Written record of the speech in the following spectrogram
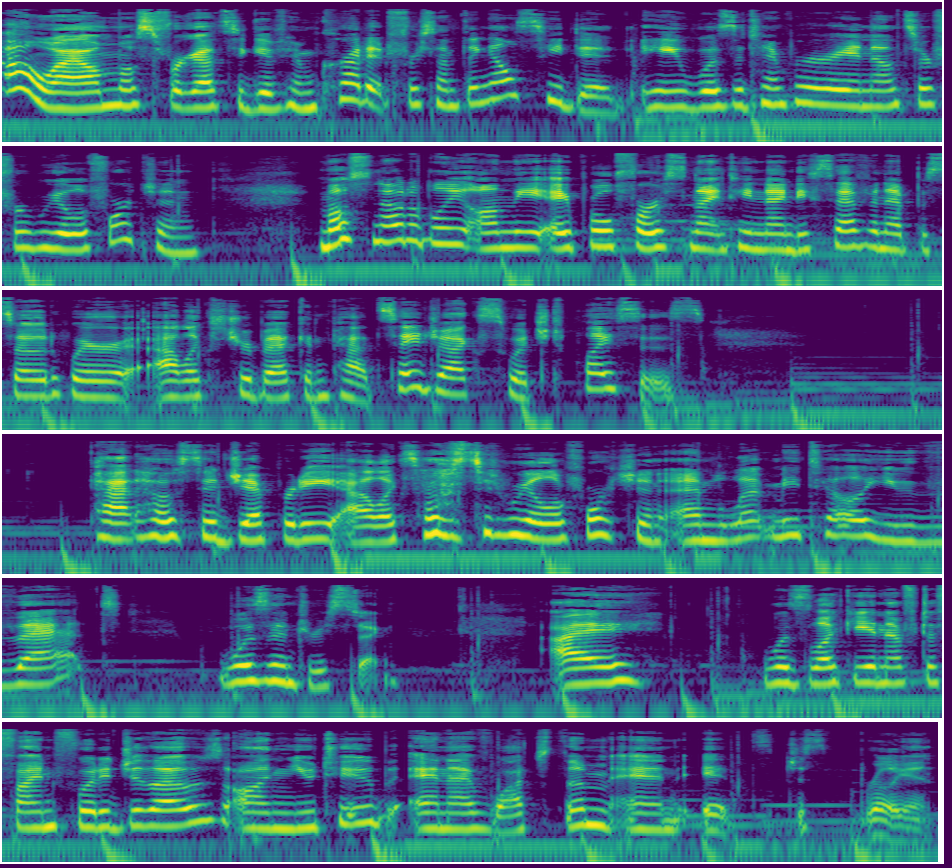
Oh i almost forgot to give him credit for something else he did. He was a temporary announcer for wheel of fortune most notably on the april 1st 1997 episode where alex trebek and pat sajak switched places Pat hosted Jeopardy, Alex hosted Wheel of Fortune, and let me tell you, that was interesting. I was lucky enough to find footage of those on YouTube, and I've watched them, and it's just brilliant.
